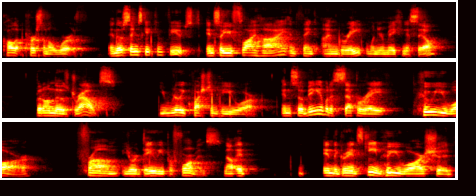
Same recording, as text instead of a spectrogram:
call it personal worth. And those things get confused. And so you fly high and think, I'm great when you're making a sale. But on those droughts, you really question who you are. And so being able to separate who you are from your daily performance. Now it in the grand scheme, who you are should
